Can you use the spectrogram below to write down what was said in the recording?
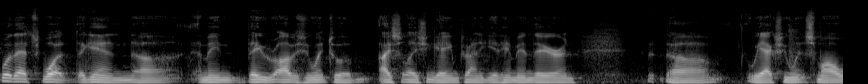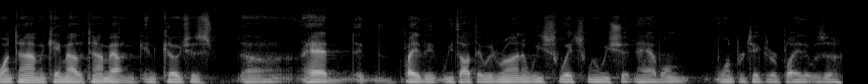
Well, that's what again. Uh, I mean, they obviously went to an isolation game trying to get him in there, and uh, we actually went small one time and came out of the timeout, and, and coaches uh, had the play that we thought they would run, and we switched when we shouldn't have on one particular play that was a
